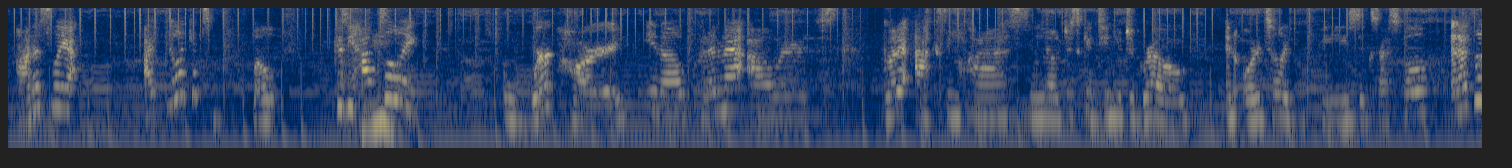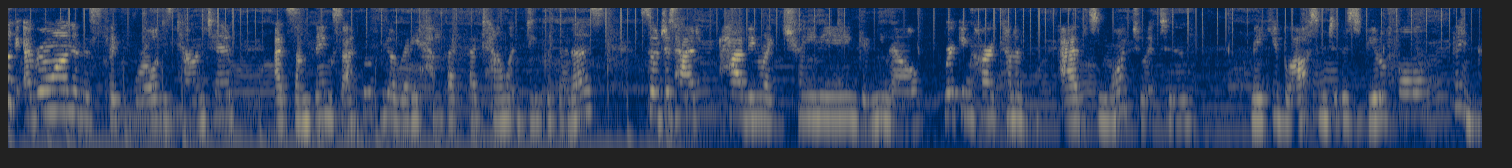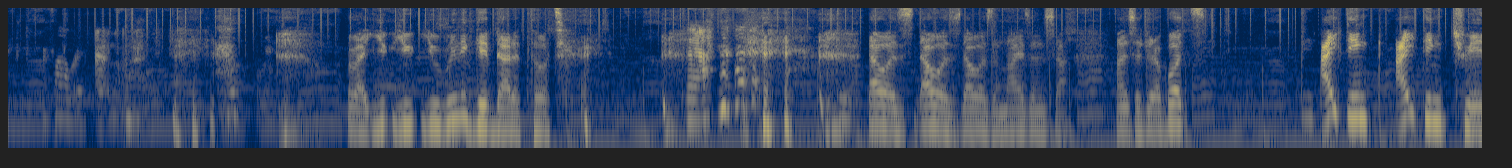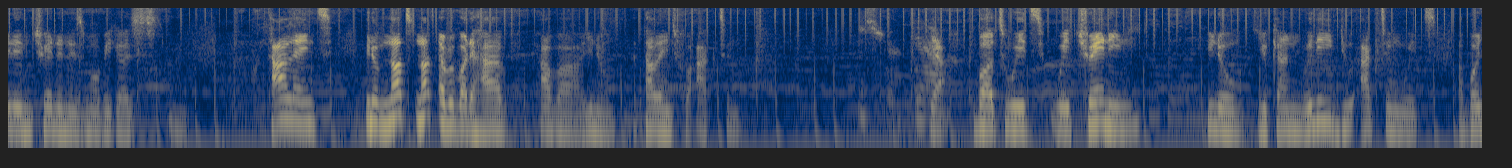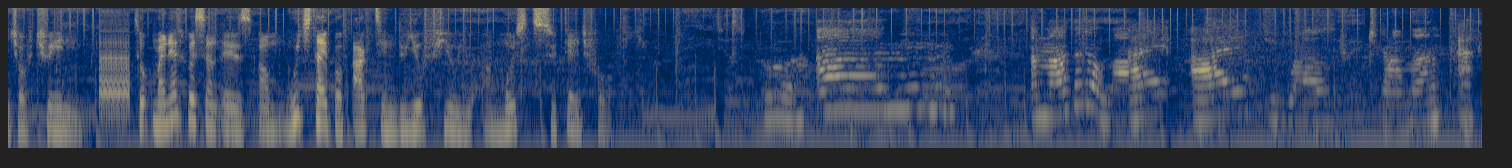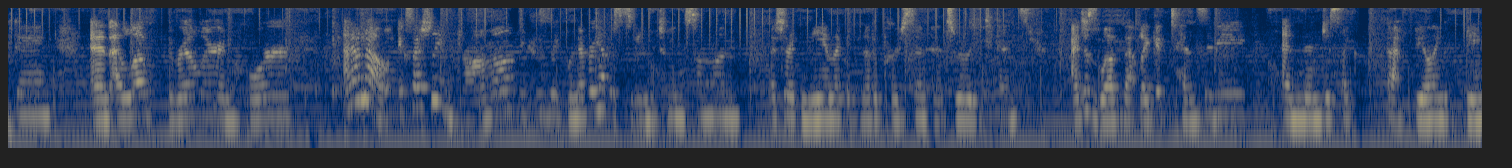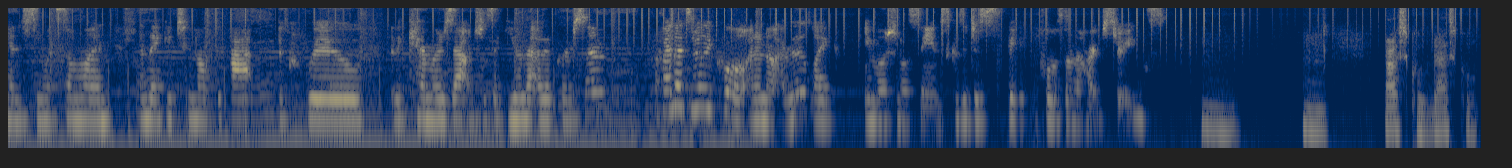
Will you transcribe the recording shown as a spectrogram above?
Honestly, I feel like it's both. Because you have to Mm. like work hard, you know, put in that hours, go to acting class, you know, just continue to grow in order to like be successful. And I feel like everyone in this like world is talented at something, so I feel like we already have that, that talent deep within us. So just had, having like training and you know working hard kind of adds more to it to make you blossom to this beautiful thing or flower. I don't know. Right, you you you really gave that a thought. Yeah. that was that was that was a nice answer, answer. But I think I think training training is more because talent. You know, not not everybody have have a you know a talent for acting. yeah. yeah but with with training you know you can really do acting with a bunch of training so my next question is um which type of acting do you feel you are most suited for Ooh, um, I'm not gonna lie, I love drama acting and I love thriller and horror. I don't know, especially in drama because like whenever you have a scene between someone, that's like me and like another person and it's really tense. I just love that like intensity and then just like that feeling of being in a scene with someone and then you tune off the cat, the crew, and the camera's out and it's just like you and that other person. I find that's really cool. I don't know. I really like emotional scenes because it just it pulls on the heartstrings. Hmm. That's cool that's cool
